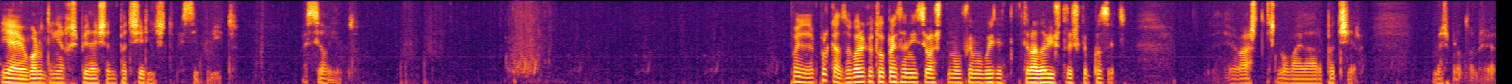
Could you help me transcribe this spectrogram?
E yeah, eu agora não tenho a respiration para descer isto, vai ser bonito, vai ser lindo. Pois é, por acaso, agora que eu estou a pensar nisso, eu acho que não foi uma boa ideia ter dado os três capacetes. Eu acho que isto não vai dar para descer. Mas pronto, vamos ver.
